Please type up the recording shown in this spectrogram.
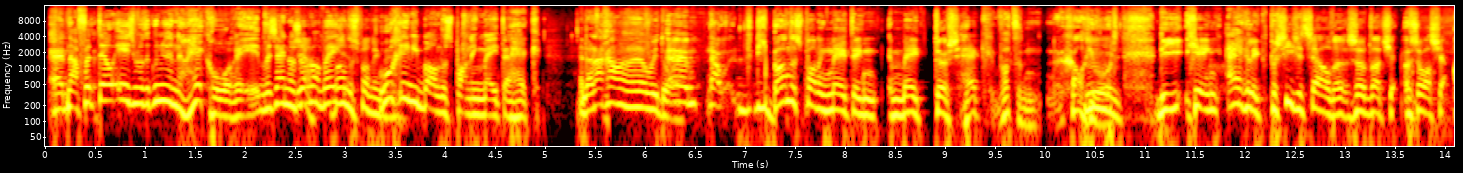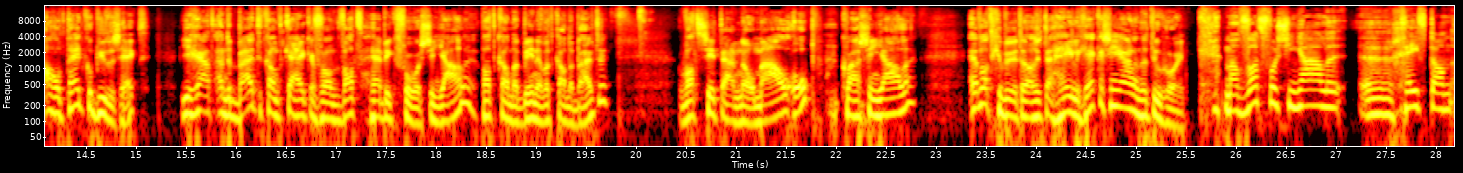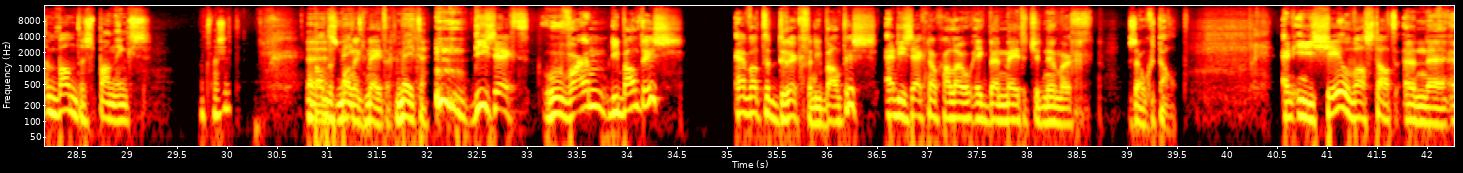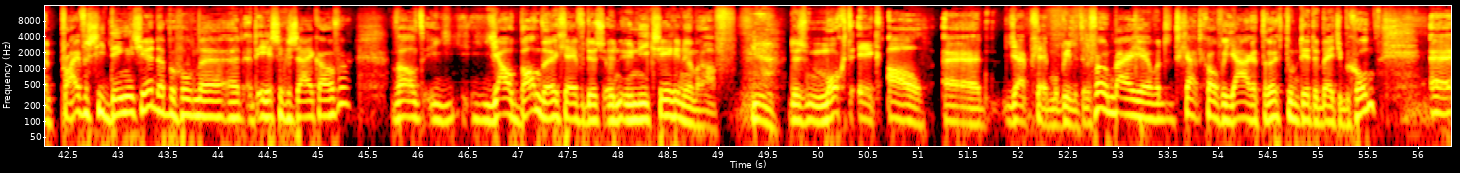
En Nou, vertel eerst wat ik nu een hek hoor. We zijn nog zo lang bezig. Hoe ging die bandenspanning meter hek? En daarna gaan we wel weer door. Ehm, nou, die bandenspanningmeting, meters hek, wat een galgje Hmm. Die ging eigenlijk precies hetzelfde zodat je, zoals je altijd computers hackt. Je gaat aan de buitenkant kijken van wat heb ik voor signalen? Wat kan er binnen, wat kan er buiten? Wat zit daar normaal op qua signalen? En wat gebeurt er als ik daar hele gekke signalen naartoe gooi? maar wat voor signalen eh, geeft dan een bandenspannings... Wat was het? Eh, Bandenspanningmeter. Meter. Die zegt hoe warm die band is en wat de druk van die band is. En die zegt nog: Hallo, ik ben metertje nummer zo'n getal. En initieel was dat een, eh, een privacy dingetje. Daar begon eh, het, het eerste gezeik over. Want jouw banden geven dus een uniek serienummer af. Ja. Dus mocht ik al... eh je hebt geen mobiele telefoon bij je. Want het gaat gewoon over jaren terug toen dit een beetje begon.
